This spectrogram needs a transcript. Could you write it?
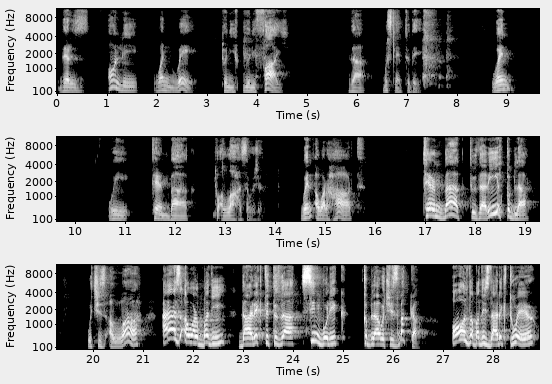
there is only one way to unify the Muslim today. When we turn back to Allah Azza wa Jal. When our heart turn back to the real Qibla, which is Allah, as our body directed to the symbolic Qibla, which is Mecca. All the bodies direct to where?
